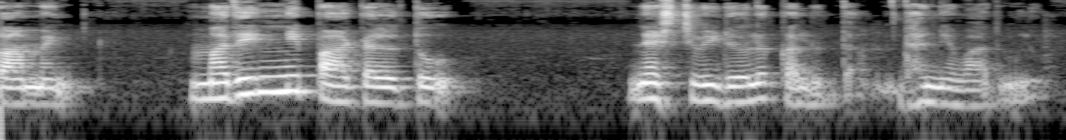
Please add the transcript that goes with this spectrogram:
comment. మరిన్ని పాటలతో నెక్స్ట్ వీడియోలో కలుద్దాం. ధన్యవాదములు.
